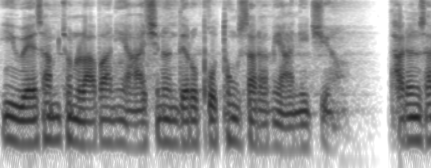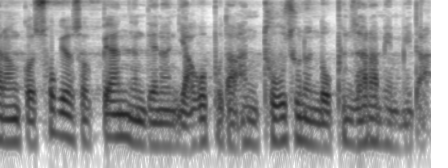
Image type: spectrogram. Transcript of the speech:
이 외삼촌 라반이 아시는 대로 보통 사람이 아니지요. 다른 사람 거 속여서 빼앗는 데는 야곱보다 한 두 수는 높은 사람입니다.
